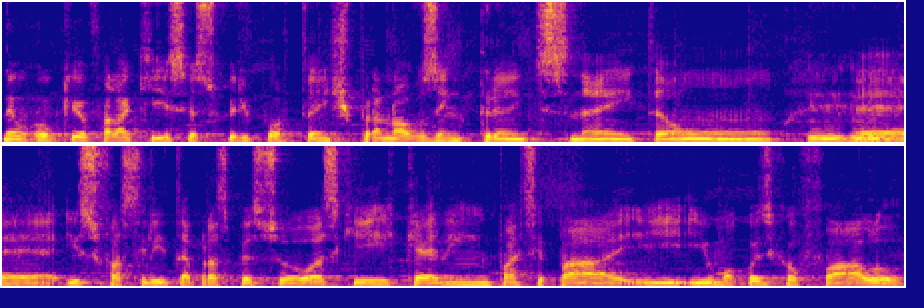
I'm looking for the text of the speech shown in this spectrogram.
Não, o que eu ia falar é que isso é super importante para novos entrantes, né? Então, é, isso facilita para as pessoas que querem participar. E, e uma coisa que eu falo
